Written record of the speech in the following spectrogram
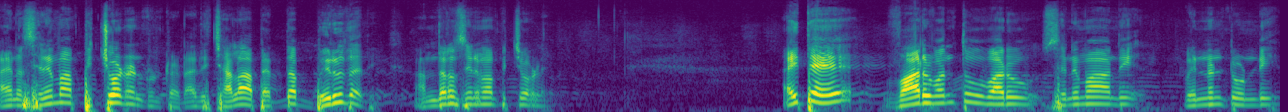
ఆయన సినిమా పిచ్చోడు అంటుంటాడు. అది చాలా పెద్ద బిరుదు అది. అందరం సినిమా పిచ్చోళ్ళే. అయితే వారు వంతు వారు సినిమాని విన్నంటూ ఉండి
